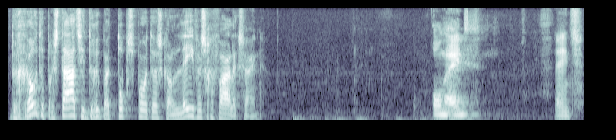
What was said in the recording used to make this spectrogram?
De grote prestatiedruk bij topsporters kan levensgevaarlijk zijn. Oneens. Eens.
